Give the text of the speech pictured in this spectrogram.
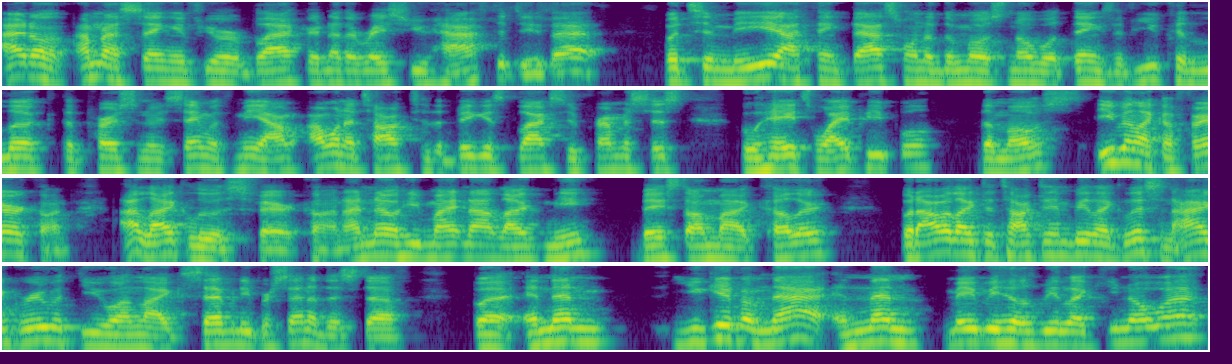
I don't. I'm not saying if you're black or another race you have to do that. But to me, I think that's one of the most noble things. If you could look the person who's same with me, I, I want to talk to the biggest black supremacist who hates white people the most, even like a Farrakhan. I like Louis Farrakhan. I know he might not like me based on my color, but I would like to talk to him and be like, listen, I agree with you on like 70% of this stuff. But, and then you give him that, and then maybe he'll be like, you know what?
